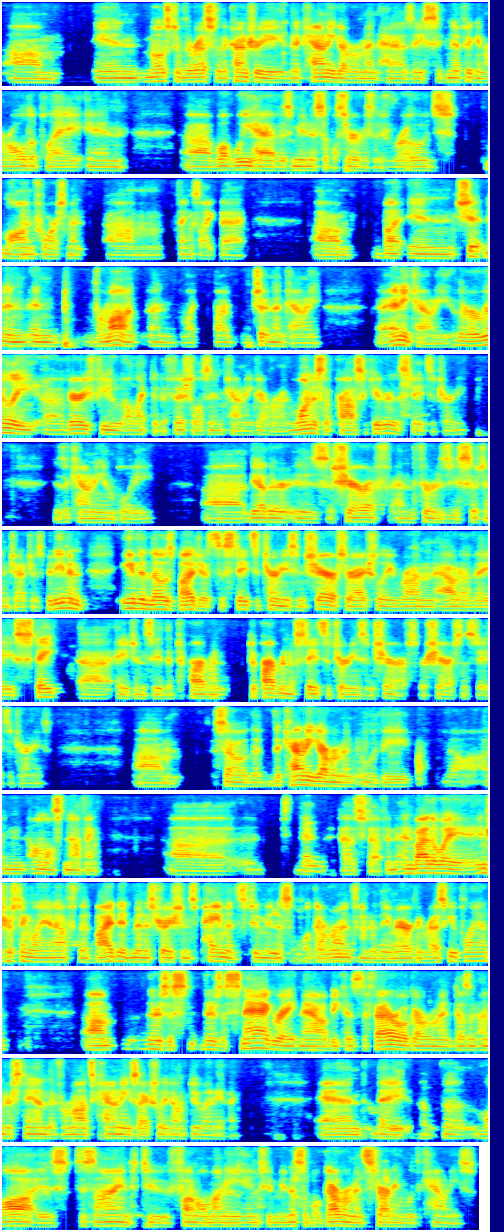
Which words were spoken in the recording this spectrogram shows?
Um, in most of the rest of the country, the county government has a significant role to play in uh, what we have as municipal services, roads, law enforcement, um, things like that. Um, but in Chittenden, in, Vermont, and like by Chittenden County, any county, there are really uh, very few elected officials in county government. One is the prosecutor, the state's attorney, is a county employee. Uh, the other is the sheriff, and the third is the assistant judges. But even even those budgets, the state's attorneys and sheriffs are actually run out of a state uh, agency, the Department Department of States Attorneys and Sheriffs, or sheriffs and states attorneys. Um, so the the county government would be uh, almost nothing uh, that does stuff. And and by the way, interestingly enough, the Biden administration's payments to municipal governments under the American Rescue Plan um, there's a there's a snag right now because the federal government doesn't understand that Vermont's counties actually don't do anything, and they the, the law is designed to funnel money into municipal governments, starting with counties,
